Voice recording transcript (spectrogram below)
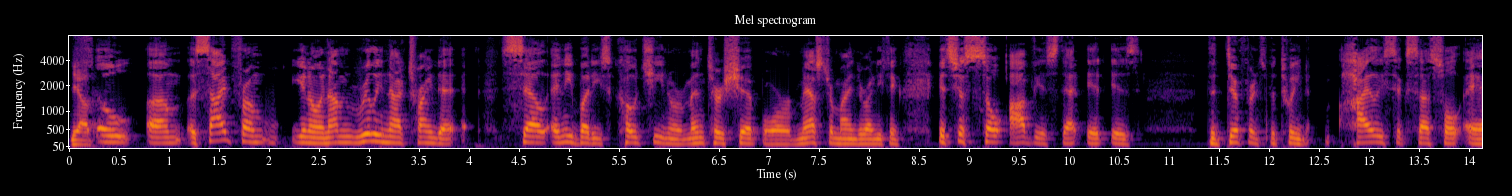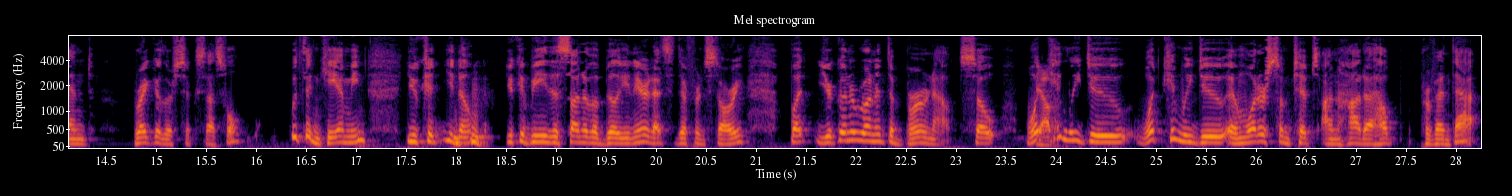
Yeah. So um, aside from you know, and I'm really not trying to sell anybody's coaching or mentorship or mastermind or anything. It's just so obvious that it is the difference between highly successful and regular successful within key. I mean, you could, you know, you could be the son of a billionaire. That's a different story, but you're going to run into burnout. So what yep. can we do? What can we do? And what are some tips on how to help prevent that?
